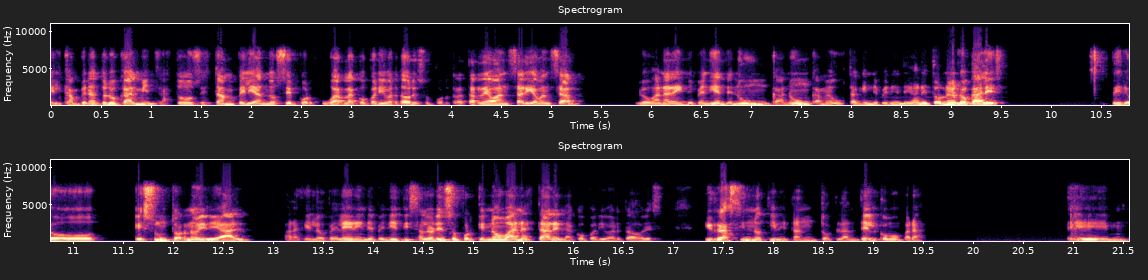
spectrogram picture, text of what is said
el campeonato local, mientras todos están peleándose por jugar la Copa Libertadores o por tratar de avanzar y avanzar, lo ganara Independiente. Nunca, nunca me gusta que Independiente gane torneos locales. Pero es un torneo ideal para que lo peleen Independiente y San Lorenzo porque no van a estar en la Copa Libertadores. Y Racing no tiene tanto plantel como para... eh,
